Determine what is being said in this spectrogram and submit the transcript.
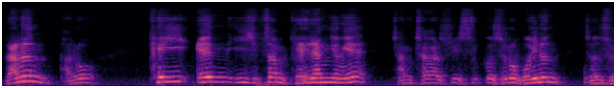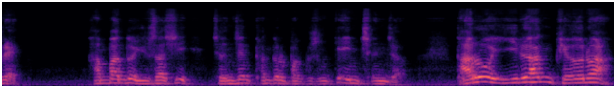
라는 바로 KN-23 개량령에 장착할 수 있을 것으로 보이는 전술핵. 한반도 유사시 전쟁 판도를 바꿀 수 있는 게임 천저. 바로 이러한 변화,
